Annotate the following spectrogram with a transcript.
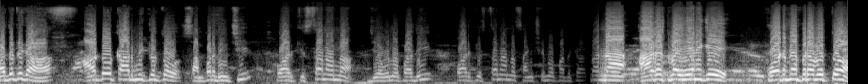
మొదటగా ఆటో కార్మికులతో సంప్రదించి వారికి ఇస్తానన్న జీవనోపాధి వారికి ఇస్తానన్న సంక్షేమ పథకాలు. ఆగస్టు పదిహేనుకి కూటమి ప్రభుత్వం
